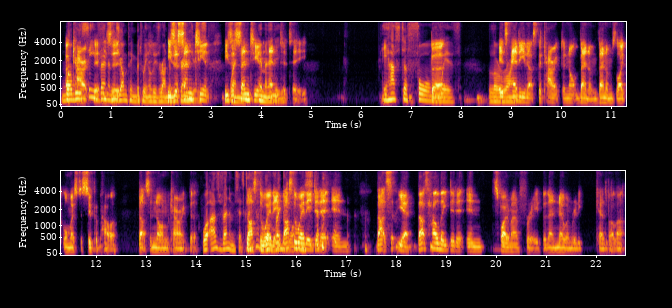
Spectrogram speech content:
Well, we character, see Venom a- jumping between all these random. he's a sentient he's a sentient him and Eddie- entity. He has to form But with the It's right. Eddie that's the character, not Venom. Venom's like almost a superpower. That's a non-character. Well, as Venom says, That's the way got they that's the way they did it in that's yeah, that's how they did it in Spider-Man 3, but then no one really cares about that.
